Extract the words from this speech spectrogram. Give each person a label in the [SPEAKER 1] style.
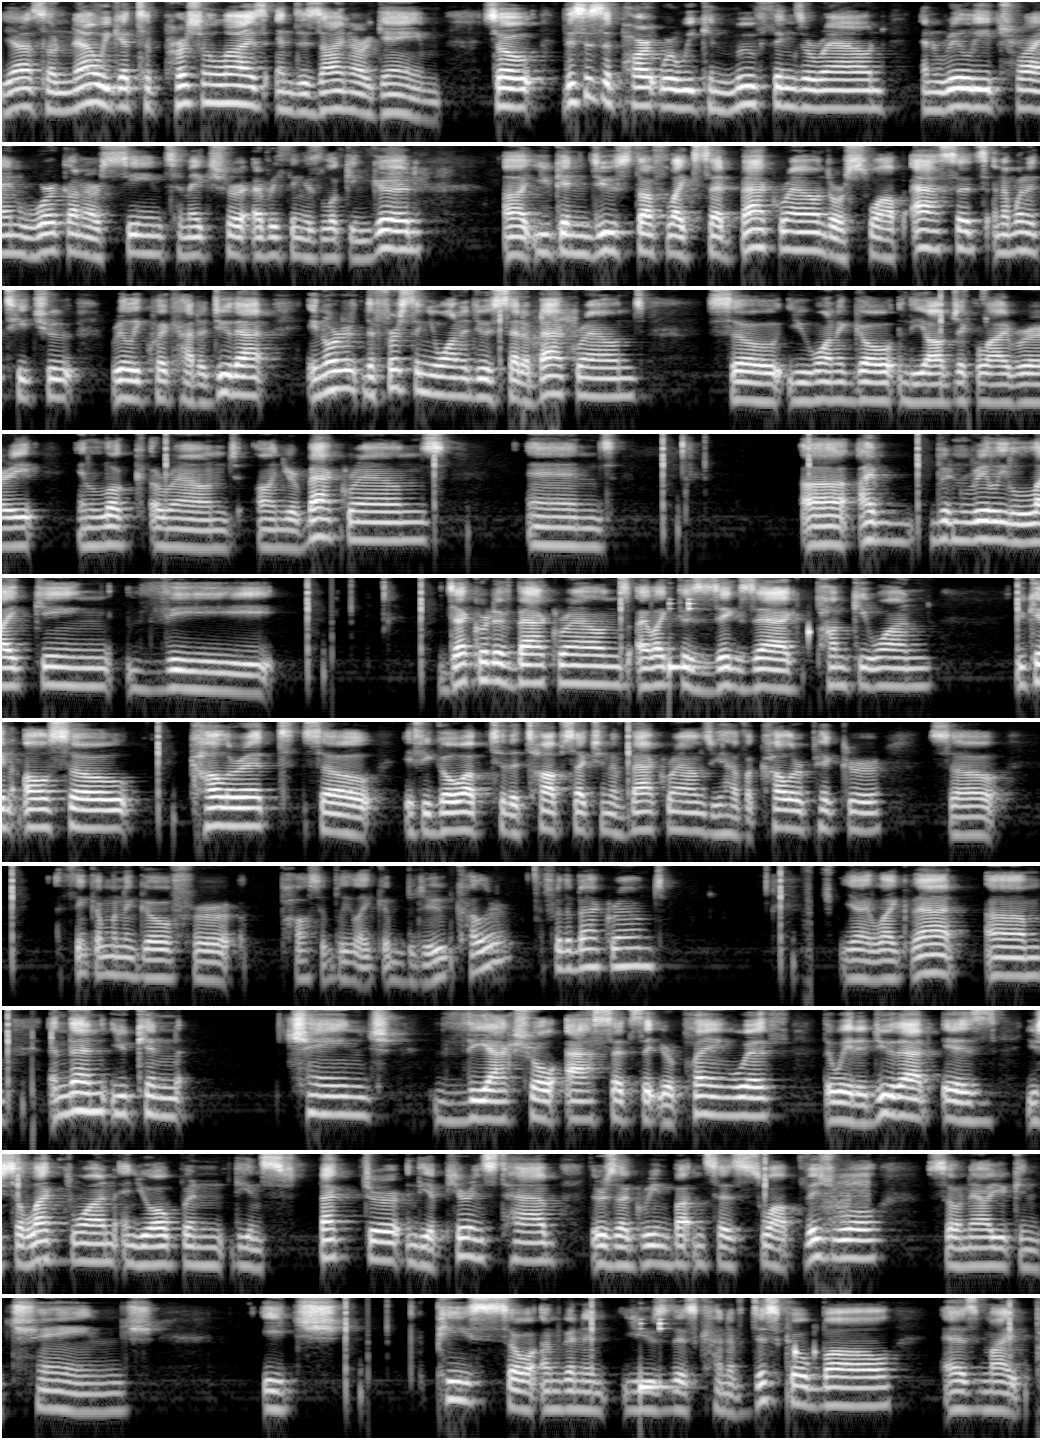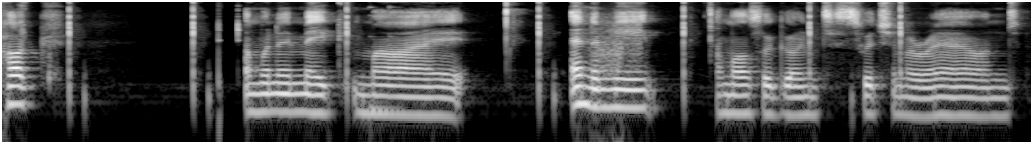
[SPEAKER 1] Yeah, so now we get to personalize and design our game. So this is the part where we can move things around and really try and work on our scene to make sure everything is looking good. Uh, you can do stuff like set background or swap assets, and I'm going to teach you really quick how to do that. In order, the first thing you want to do is set a background. So you want to go in the object library and look around on your backgrounds and uh, I've been really liking the decorative backgrounds. I like the zigzag punky one. You can also color it. So if you go up to the top section of backgrounds, you have a color picker. So I think I'm going to go for possibly like a blue color for the background. Yeah, I like that. Um, and then you can change the actual assets that you're playing with. The way to do that is you select one and you open the inspector in the appearance tab. There's a green button says swap visual. So now you can change each piece. So I'm going to use this kind of disco ball as my puck. I'm going to make my enemy. I'm also going to switch him around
